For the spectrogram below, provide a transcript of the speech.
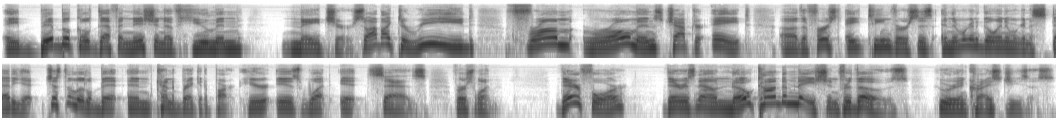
a biblical definition of human nature. So I'd like to read from Romans chapter 8, uh, the first 18 verses, and then we're going to go in and we're going to study it just a little bit and kind of break it apart. Here is what it says. Verse 1 Therefore, there is now no condemnation for those who are in Christ Jesus.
